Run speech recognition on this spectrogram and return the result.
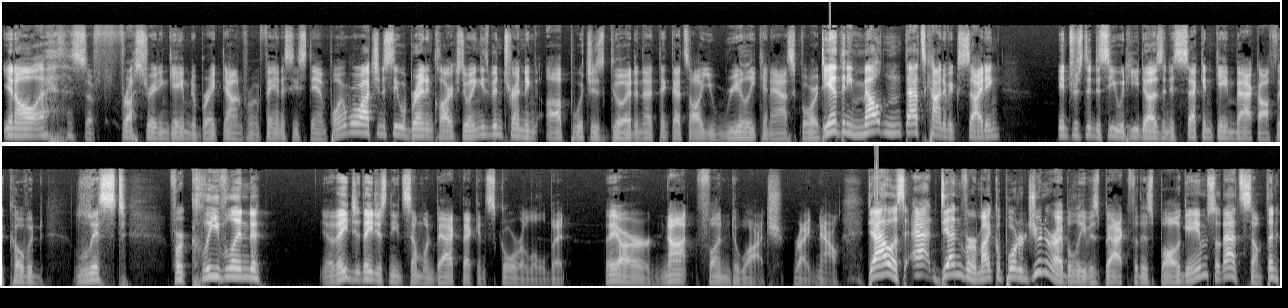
you know, this is a frustrating game to break down from a fantasy standpoint. We're watching to see what Brandon Clarke's doing. He's been trending up, which is good, and I think that's all you really can ask for. De'Anthony Melton, that's kind of exciting. Interested to see what he does in his second game back off the COVID list. For Cleveland, you know, they they just need someone back that can score a little bit. They are not fun to watch right now. Dallas at Denver. Michael Porter Jr., I believe, is back for this ball game, so that's something.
